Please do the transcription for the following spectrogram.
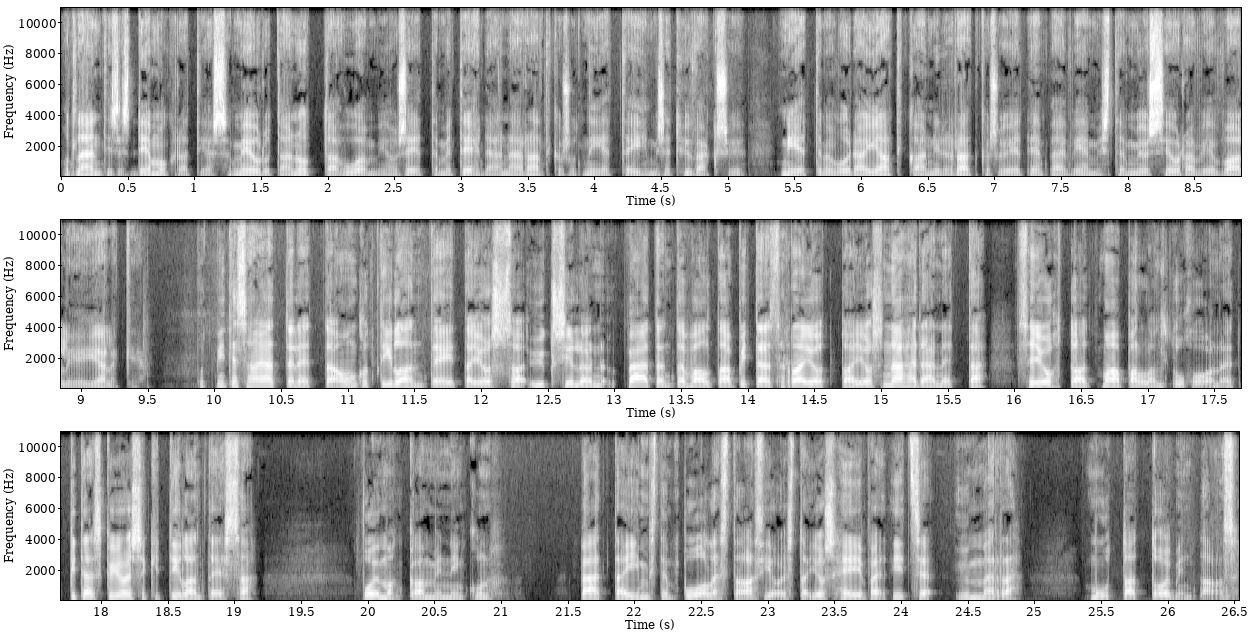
Mutta läntisessä demokratiassa me joudutaan ottaa huomioon se, että me tehdään nämä ratkaisut niin, että ihmiset hyväksyy, niin että me voidaan jatkaa niiden ratkaisujen eteenpäin viemistä myös seuraavien vaalien jälkeen. Mutta miten sä ajattelet, että onko tilanteita, jossa yksilön päätäntävaltaa pitäisi rajoittaa, jos nähdään, että se johtaa maapallon tuhoon? Et pitäisikö joissakin tilanteissa voimakkaammin niin kuin päättää ihmisten puolesta asioista, jos he eivät itse ymmärrä muuttaa toimintaansa?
